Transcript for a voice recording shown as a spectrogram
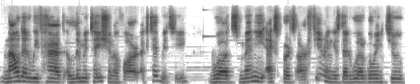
now that we've had a limitation of our activity, what many experts are fearing is that we are going to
